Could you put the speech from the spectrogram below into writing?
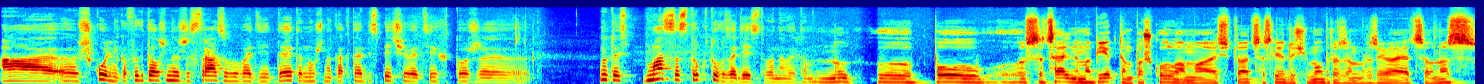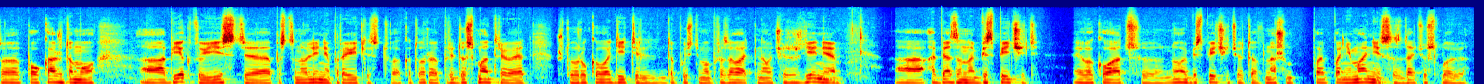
А школьников, их должны же сразу выводить, да, это нужно как-то обеспечивать их тоже ну, то есть масса структур задействована в этом. Ну, э, по социальным объектам, по школам а ситуация следующим образом развивается. У нас э, по каждому э, объекту есть постановление правительства, которое предусматривает, что руководитель, допустим, образовательного учреждения обязан обеспечить эвакуацию, но обеспечить это в нашем понимании создать условия.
